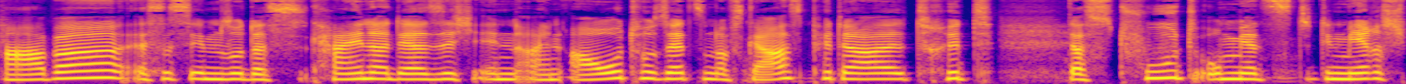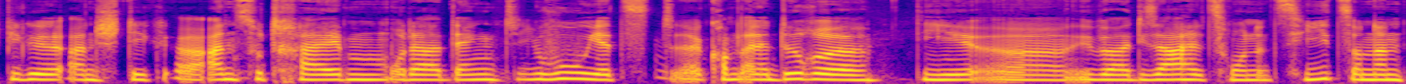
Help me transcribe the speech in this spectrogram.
Aber es ist eben so, dass keiner, der sich in ein Auto setzt und aufs Gaspedal tritt, das tut, um jetzt den Meeresspiegelanstieg äh, anzutreiben oder denkt, juhu, jetzt äh, kommt eine Dürre, die äh, über die Sahelzone zieht, sondern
